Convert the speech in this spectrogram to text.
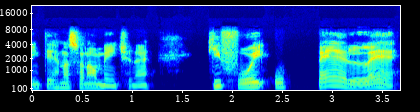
internacionalmente, né? que foi o Pelé.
